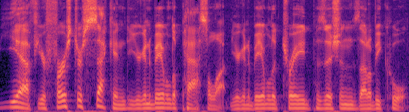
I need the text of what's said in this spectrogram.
yeah, if you're first or second, you're going to be able to pass a lot. You're going to be able to trade positions. That'll be cool.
